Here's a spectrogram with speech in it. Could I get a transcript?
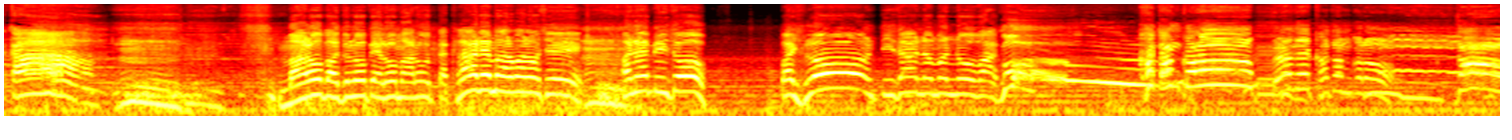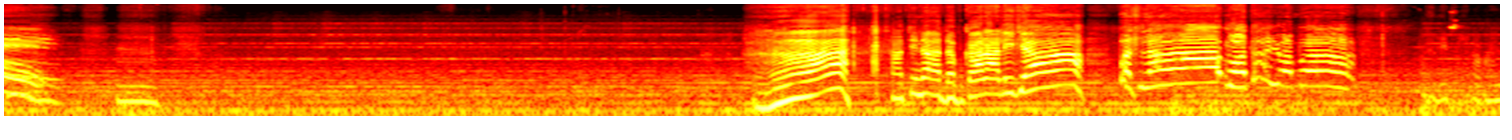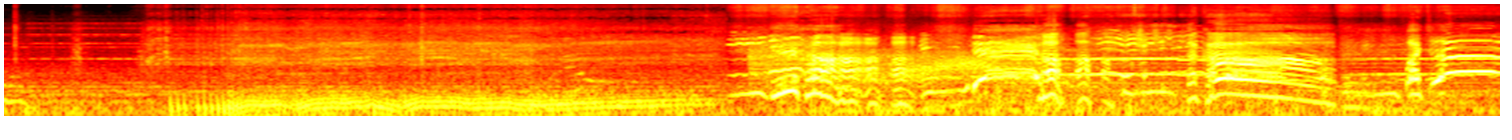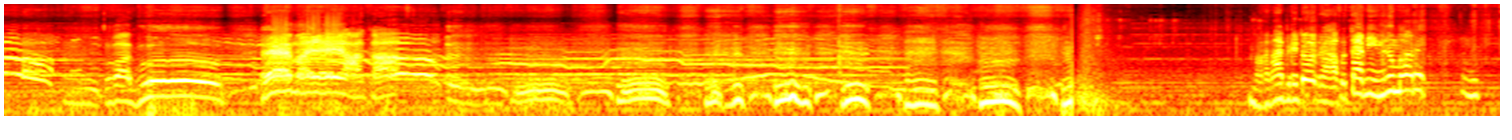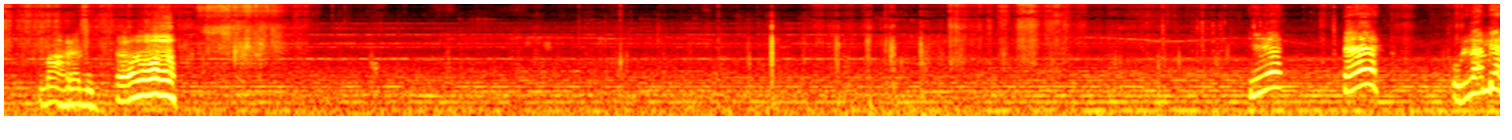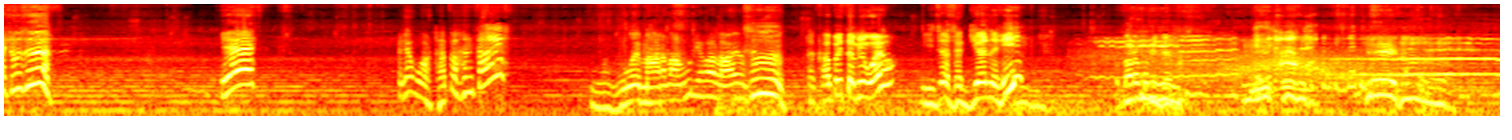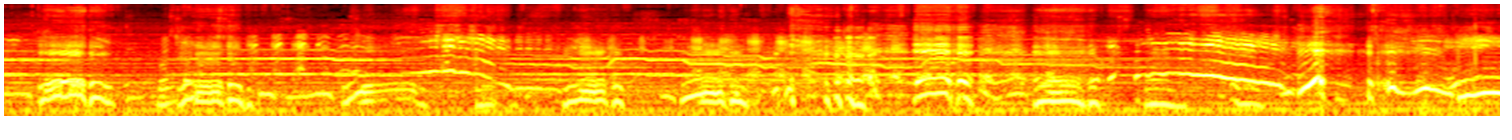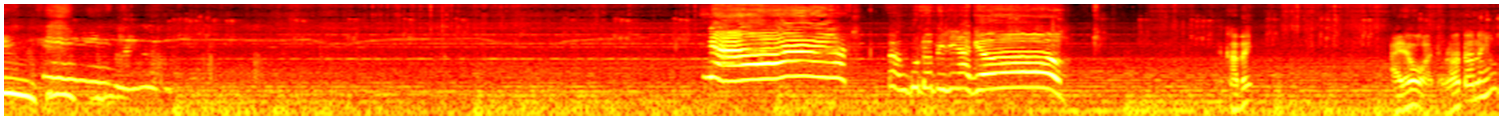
હા. મેરે બદલો પેલો મારો તખલાને મારવાનો છે. અને બીજો પછલો ત્રીજા નંબર નો વાઘો. ખતમ કરો. બેને ખતમ કરો. જાઓ. હા છાતીના ના ધબકાર આલી ગયા. પછલા મોતા આવ્યો દખા પછલા વાઘુ હે મારે આકા મારા બેટો રાબતા ની મારે. મારે એ એ ઉલ્લામ બેઠો છે એ એટલે ઓઠા તો હંતાય ઓય મારવા હું લેવા લાવ્યો છું ભાઈ તમે ઓયો બીજા જગ્યા નહીં બરાબર અંગૂઠો પીલી નાખ્યો. ખબર આયો વાંધો તો નહીં.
